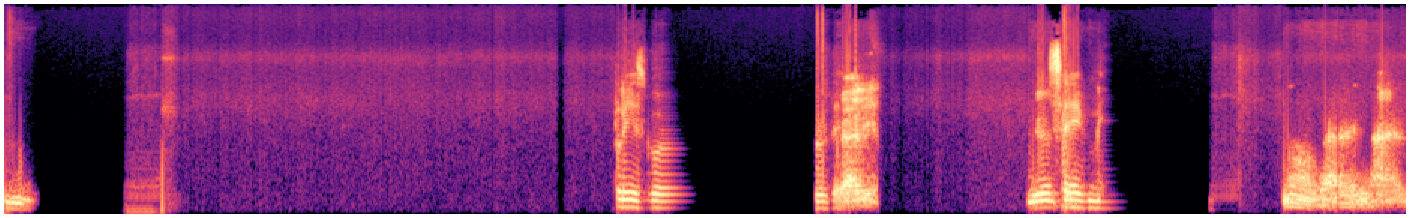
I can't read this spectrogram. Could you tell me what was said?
Mm. Please, go, Guru, Gurudev, save me. No, very nice.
